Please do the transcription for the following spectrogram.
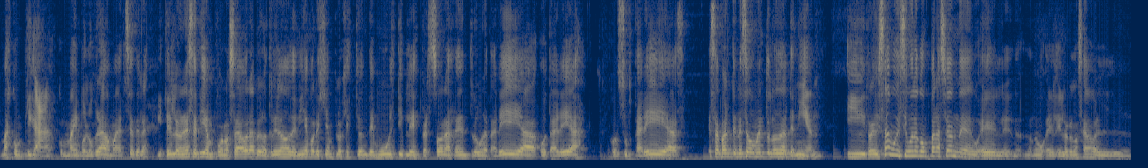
más complicadas, con más involucrados, más etcétera. Y Trello en ese tiempo, no sé ahora, pero Trello no tenía, por ejemplo, gestión de múltiples personas dentro de una tarea o tareas con subtareas. Esa parte en ese momento no la tenían. Y revisamos, hicimos una comparación el, el, el, ¿cómo se llama? El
